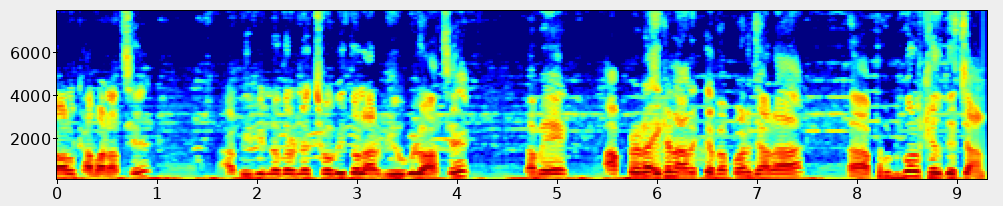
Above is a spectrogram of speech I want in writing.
জল খাবার আছে, আর বিভিন্ন ধরনের ছবি তোলার ভিউগুলো আছে। তবে আপনারা এখানে আরেকটা ব্যাপার, যারা ফুটবল খেলতে চান,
